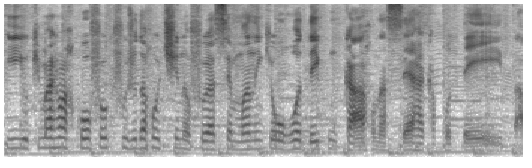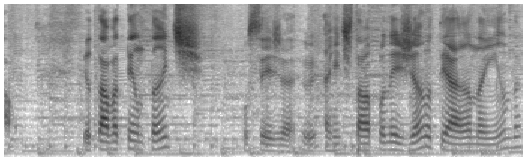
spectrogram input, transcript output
e, o que mais marcou foi o que fugiu da rotina. Foi a semana em que eu rodei com o carro na serra, capotei e tal. Eu tava tentante, ou seja, eu, a gente estava planejando ter a Ana ainda,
